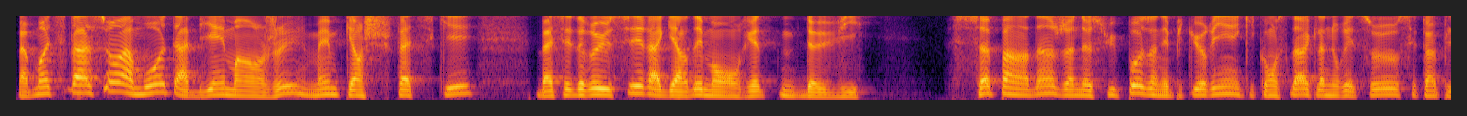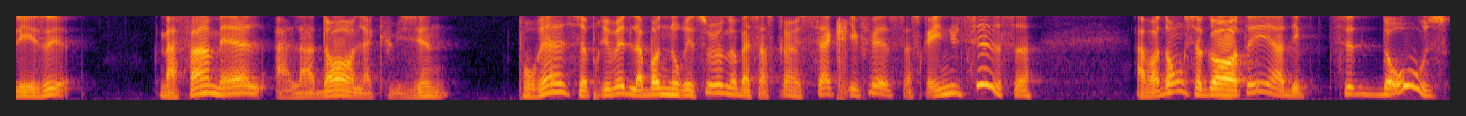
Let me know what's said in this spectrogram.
Ma motivation à moi à bien manger, même quand je suis fatigué, ben, c'est de réussir à garder mon rythme de vie. Cependant, je ne suis pas un épicurien qui considère que la nourriture, c'est un plaisir. Ma femme, elle, elle adore la cuisine. Pour elle, se priver de la bonne nourriture, ben, ça serait un sacrifice, ça serait inutile, ça. Elle va donc se gâter à des petites doses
